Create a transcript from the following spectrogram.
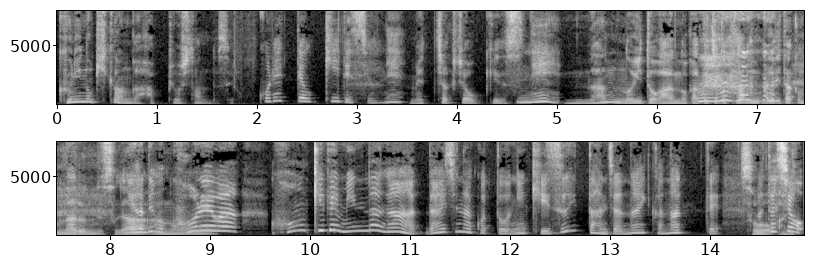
国の機関が発表したんですよこれって大きいですよね。めちゃくちゃ大きいです。ね。何の意図があるのかってちょっと勘ぐりたくもなるんですが。いやでもこれは本気でみんなが大事なことに気づいたんじゃないかなって私は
